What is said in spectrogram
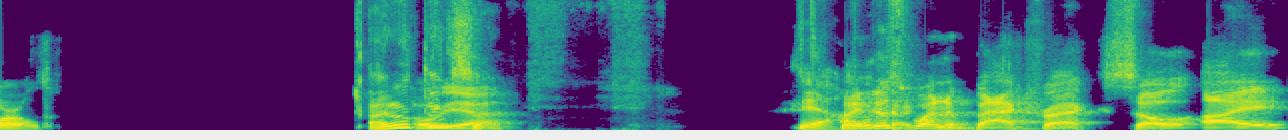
world. I don't Oh think yeah. so. Yeah. I Okay. just want to backtrack. So I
